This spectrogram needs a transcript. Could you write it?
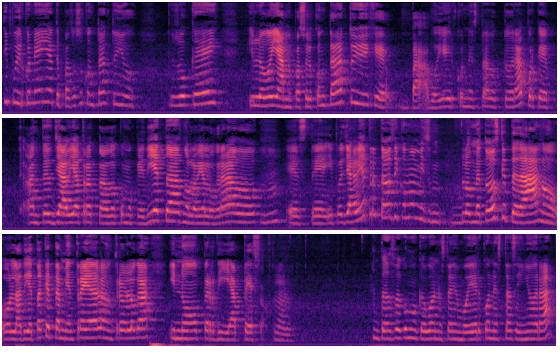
tipo ir con ella? Te paso su contacto. Y yo, pues ok. Y luego ya me pasó el contacto y yo dije, va, voy a ir con esta doctora porque antes ya había tratado como que dietas, no lo había logrado, este, y pues ya había tratado así como mis, los métodos que te dan o, o, la dieta que también traía de la nutrióloga y no perdía peso. Claro. Entonces fue como que, bueno, está bien, voy a ir con esta señora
